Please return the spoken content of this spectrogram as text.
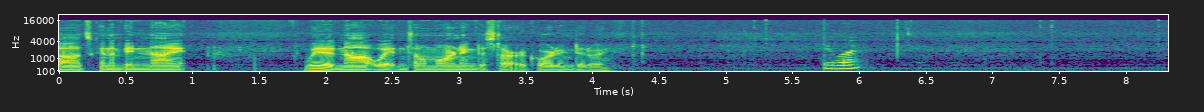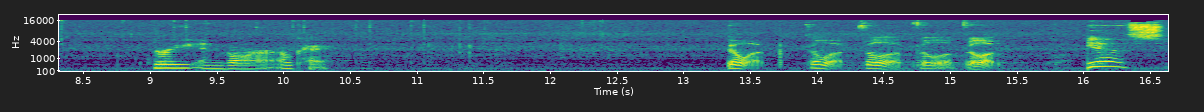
Oh, it's going to be night. We did not wait until morning to start recording, did we? Do what? Three invar. Okay. Philip. Philip. Philip. Philip. Philip. Yes.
